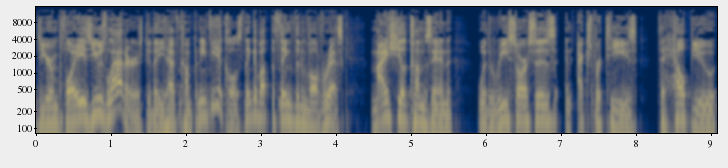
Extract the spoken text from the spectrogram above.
Do your employees use ladders? Do they have company vehicles? Think about the things that involve risk. MyShield comes in with resources and expertise to help you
